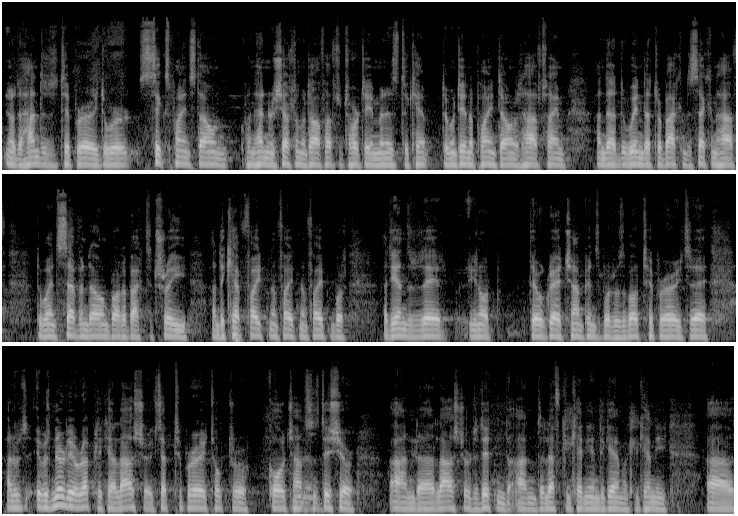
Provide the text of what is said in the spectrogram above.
you know they handed to Tipperary. They were six points down when Henry Shefflin went off after 13 minutes. They, came, they went in a point down at half time and they had the wind at their back in the second half. They went seven down, brought it back to three, and they kept fighting and fighting and fighting. But at the end of the day, you know, they were great champions, but it was about Tipperary today. And it was, it was nearly a replica last year, except Tipperary took their goal chances yeah. this year. And uh, last year they didn't, and they left Kilkenny in the game, and Kilkenny, uh,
